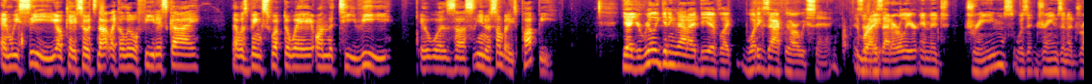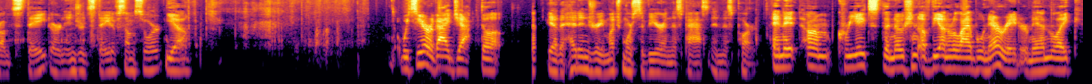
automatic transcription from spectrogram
and we see okay so it's not like a little fetus guy that was being swept away on the tv it was uh, you know somebody's puppy Yeah, you're really getting that idea of like what exactly are we seeing? Is Right. was that earlier image dreams? Was it dreams in a drugged state or an injured state of some sort? yeah we see our guy jacked up Yeah, the head injury much more severe in this pass in this part. and it um creates the notion of the unreliable narrator man like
